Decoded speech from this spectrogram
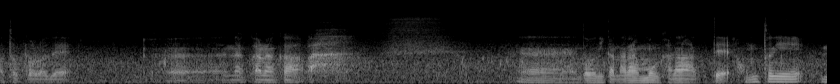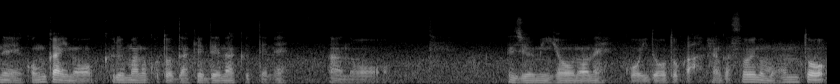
のところでなかなか、えー、どうにかならんもんかなって本当にね今回の車のことだけでなくてねあの住民票のねこう移動とかなんかそういうのも本当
